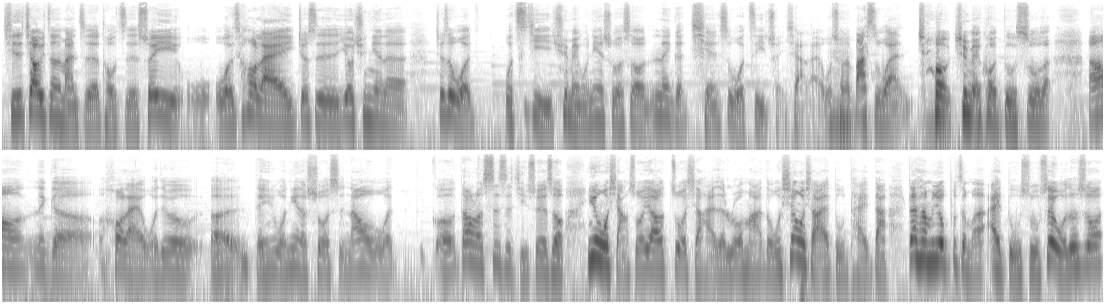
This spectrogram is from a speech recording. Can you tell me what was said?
其实教育真的蛮值得投资，所以我我后来就是又去念了。就是我我自己去美国念书的时候，那个钱是我自己存下来，我存了八十万就去美国读书了。然后那个后来我就呃等于我念了硕士，然后我呃到了四十几岁的时候，因为我想说要做小孩的 role model，我希望我小孩读台大，但他们又不怎么爱读书，所以我就说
